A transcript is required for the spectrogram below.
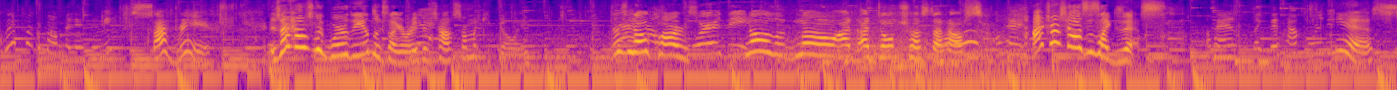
Quit talking about it to. Sad me. Is that house look worthy? It looks like a rapist house, so I'm gonna keep going. There's no cars. Worthy. No, no, I, I don't trust that house. Okay. I trust houses like this. Okay. Like this house worthy. Yes.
